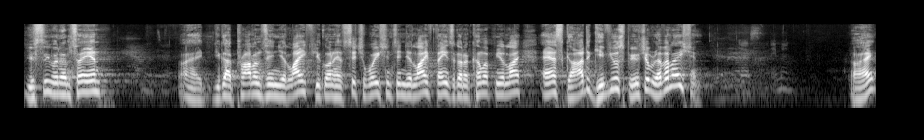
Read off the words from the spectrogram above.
You see what I'm saying? All right, you got problems in your life. You're going to have situations in your life. Things are going to come up in your life. Ask God to give you a spiritual revelation. Yes, amen. All right?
